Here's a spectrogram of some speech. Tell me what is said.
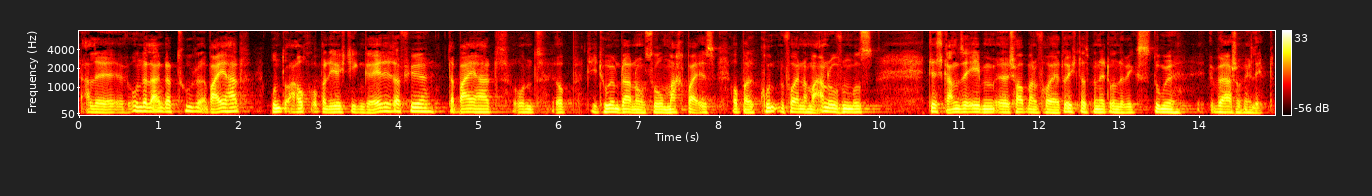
alle Unterlagen dazu dabei hat und auch, ob man die richtigen Geräte dafür dabei hat und ob die Tourenplanung so machbar ist, ob man Kunden vorher nochmal anrufen muss. Das Ganze eben äh, schaut man vorher durch, dass man nicht unterwegs dumme Überraschungen erlebt.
